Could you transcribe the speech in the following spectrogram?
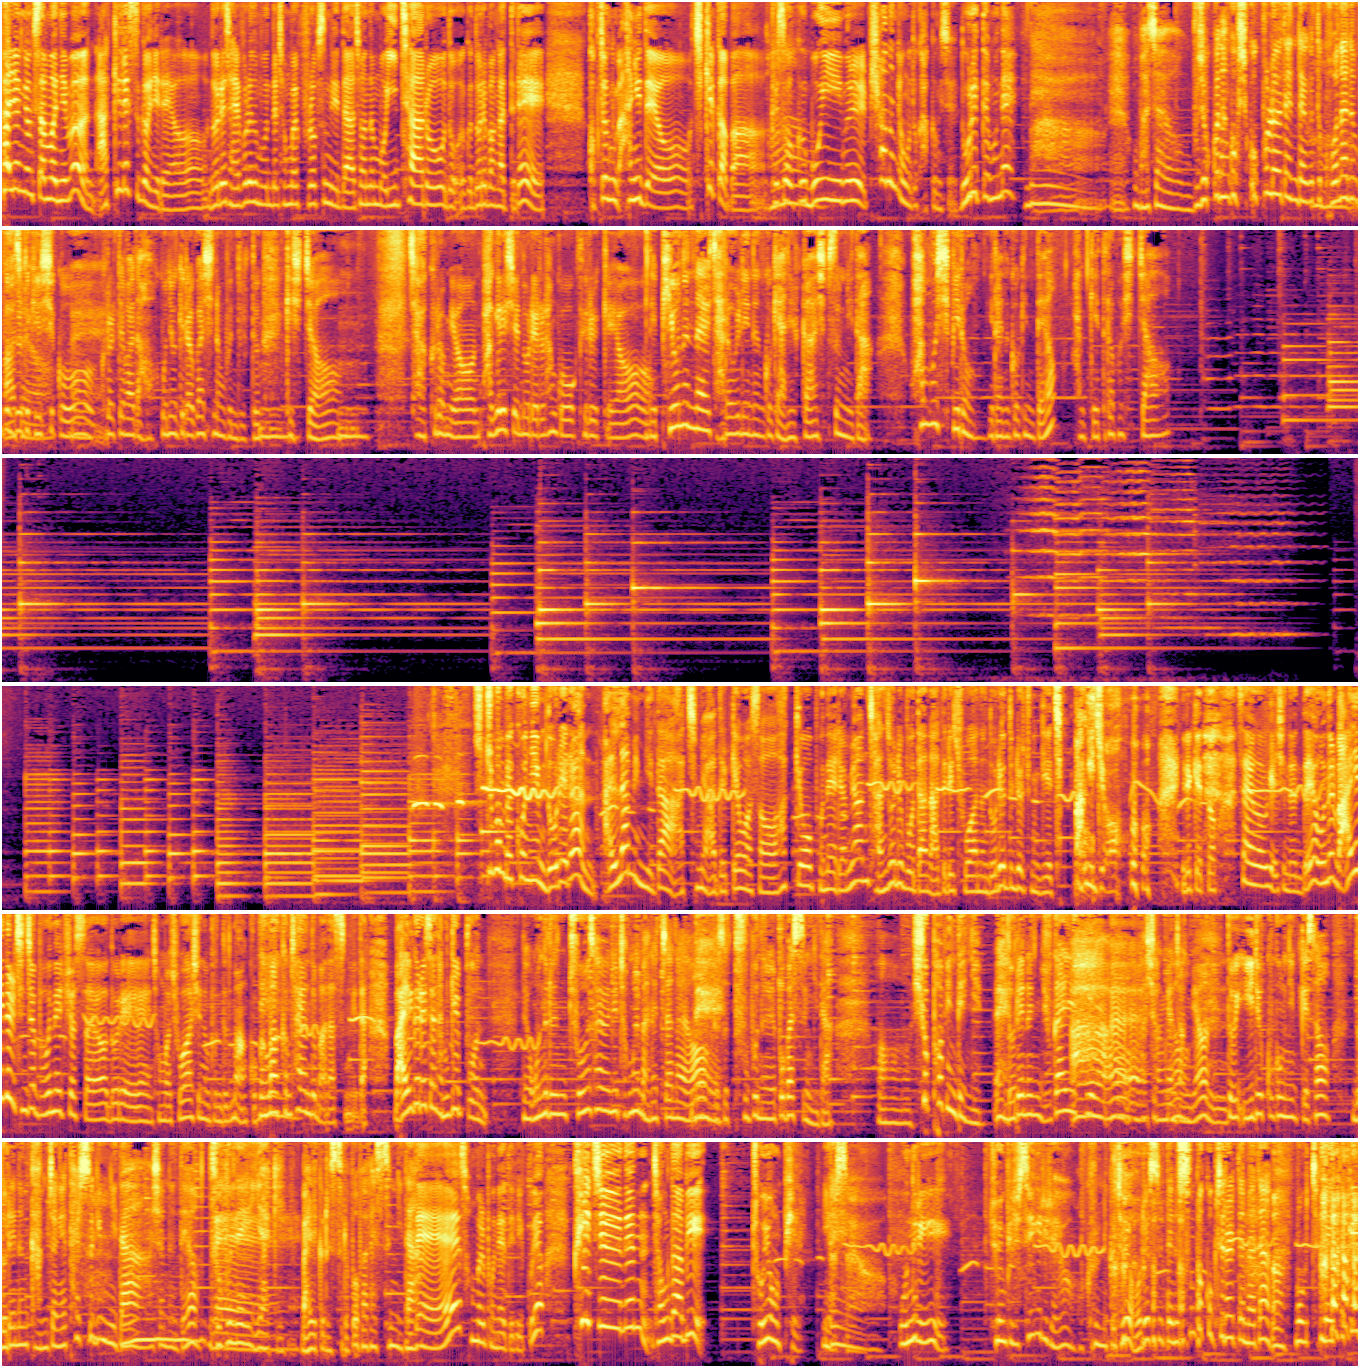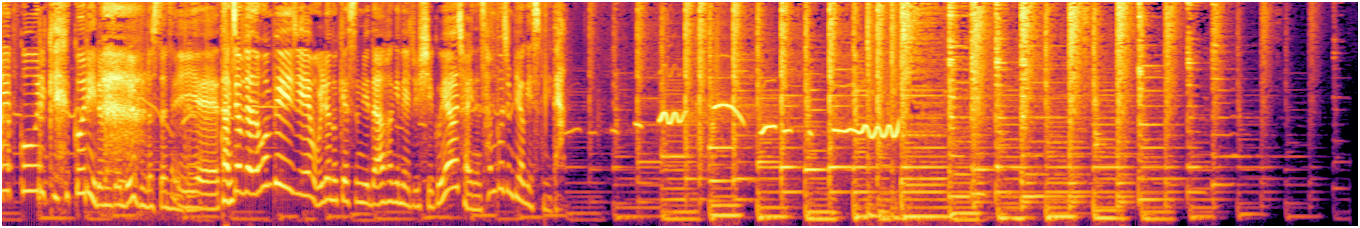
8663번님은 아킬레스건이래요. 노래 잘 부르는 분들 정말 부럽습니다. 저는 뭐 2차로 노, 그 노래방 갔더니 걱정이 많이 돼요. 치킬까봐. 그래서 아. 그 모임을 피하는 경우도 가끔 있어요. 노래 때문에? 네. 아. 어, 맞아요. 무조건 한 곡씩 꼭 불러야 된다고 또 어, 권하는 분들도 맞아요. 계시고, 네. 그럴 때마다 어, 곤욕이라고 하시는 분들도 음. 계시죠. 음. 자, 그러면 박예리 씨의 노래를 한곡 들 을게요. 네, 비 오는 날 잘 어울리는 곡이 아닐까 싶습니다. 화무 11홍이라는 곡인데요. 함께 들어보시죠. 백호님 노래란 알람입니다. 아침에 아들 깨워서 학교 보내려면 잔소리보단 아들이 좋아하는 노래 들려주는 게 직방이죠. 이렇게 또 사용하고 계시는데 오늘 많이들 진짜 보내주셨어요. 노래 정말 좋아하시는 분들도 많고 그만큼 네. 사연도 많았습니다. 말그릇에 담길 분. 네, 오늘은 좋은 사연이 정말 많았잖아요. 네. 그래서 두 분을 뽑았습니다. 어, 슈퍼빈대님. 네. 노래는 육아일기예요. 아, 네, 네. 장면, 장면. 또 2690님께서 노래는 감정의 탈숙입니다. 음, 하셨는데요. 두 네. 분의 이야기 말그릇으로 뽑아봤습니다. 네, 선물 보내드리고요. 퀴즈는 정답이 조용필이었어요. 네. 오늘이 조용필 씨 생일이래요. 어, 그러니까 저희 어렸을 때는 숨바꼭질 할 때마다 어. 모차게 게 꼬리 꼬리 이러면서 늘 불렀었는데. 예, 당첨자는 홈페이지에 올려놓겠습니다. 확인해 주시고요. 저희는 3부 준비하겠습니다.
